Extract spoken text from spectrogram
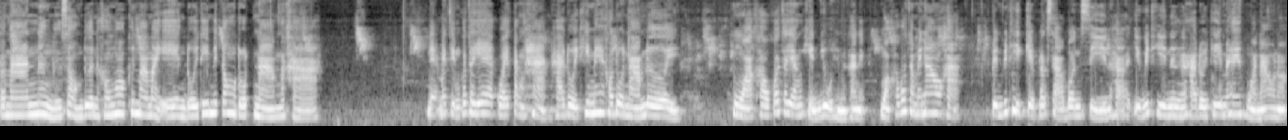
ประมาณหนึ่งถึงสองเดือนเขางอกขึ้นมาใหม่เอง โดยที่ไม่ต้องรดน้ำนะคะ เนี่ยแม่จิ๋มก็จะแยกไว้ต่างหากนะคะ โดยที่ไม่ให้เขาโดนน้ำเลย หัวเขาก็จะยังเห็นอยู่เห็นไหมคะเนี่ย หัวเขาก็จะไม่เน่าค่ะ เป็นวิธีเก็บรักษาบอลสีนะคะ อีกวิธีหนึ่งนะคะ โดยที่ไม่ให้หัวเน่าเนาะ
